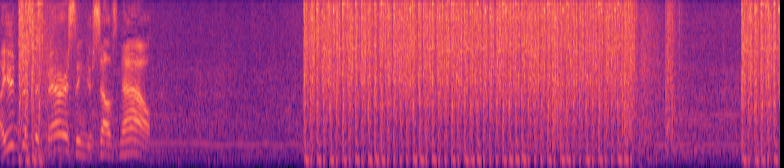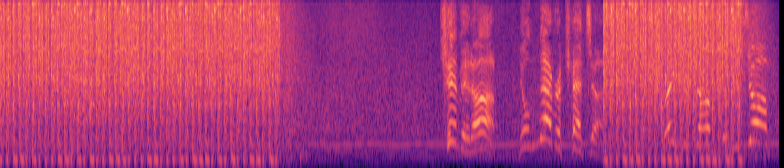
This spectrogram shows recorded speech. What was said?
Oh, you're just embarrassing yourselves now. Give it up! You'll never catch us! Brace yourself when you jump!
